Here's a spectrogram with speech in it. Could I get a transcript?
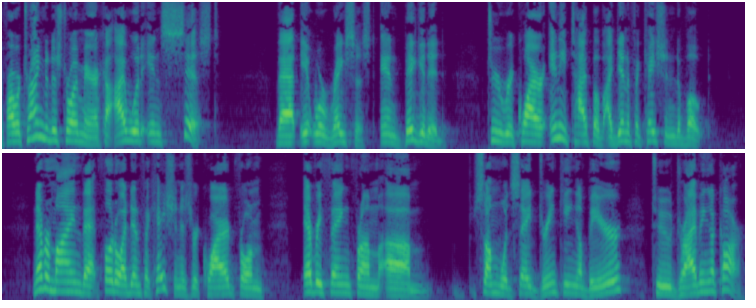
if I were trying to destroy America, I would insist that it were racist and bigoted to require any type of identification to vote. Never mind that photo identification is required from everything from, um, some would say, drinking a beer to driving a car.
